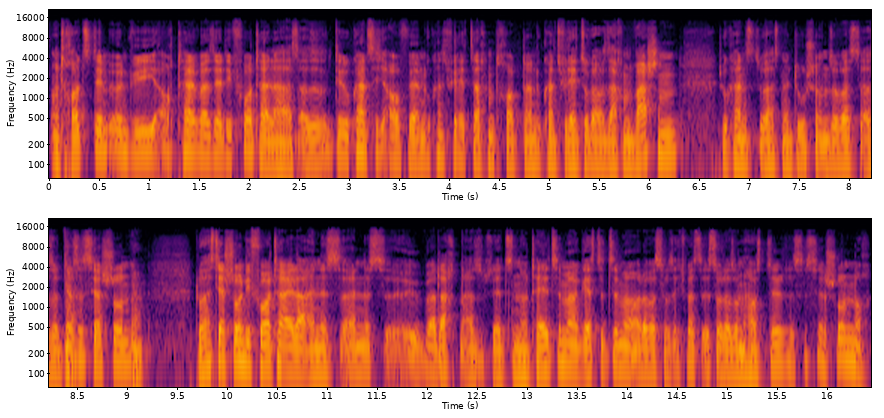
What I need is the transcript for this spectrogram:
Und trotzdem irgendwie auch teilweise ja die Vorteile hast. Also du kannst dich aufwärmen, du kannst vielleicht Sachen trocknen, du kannst vielleicht sogar Sachen waschen, du kannst, du hast eine Dusche und sowas. Also das Ja. ist ja schon, du hast ja schon die Vorteile eines, eines überdachten, also jetzt ein Hotelzimmer, Gästezimmer oder was weiß ich was ist oder so ein Hostel, das ist ja schon noch.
